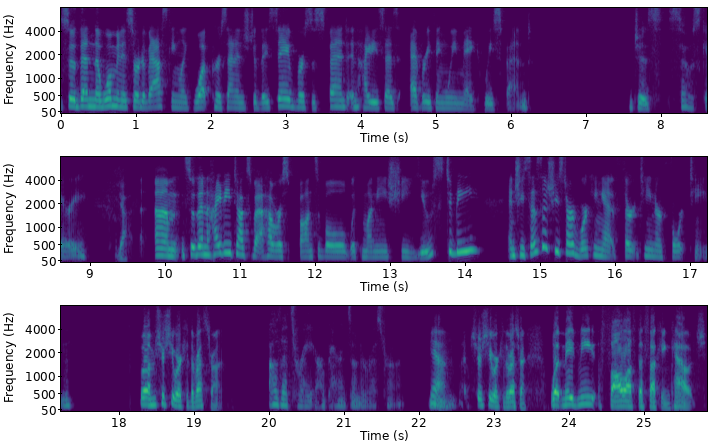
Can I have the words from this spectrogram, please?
so then the woman is sort of asking, like, what percentage do they save versus spend? And Heidi says, everything we make, we spend, which is so scary. Yeah. Um, so then Heidi talks about how responsible with money she used to be. And she says that she started working at 13 or 14. Well, I'm sure she worked at the restaurant. Oh, that's right. Her parents owned a restaurant. Yeah, Mhm. I'm sure she worked at the restaurant. What made me fall off the fucking couch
